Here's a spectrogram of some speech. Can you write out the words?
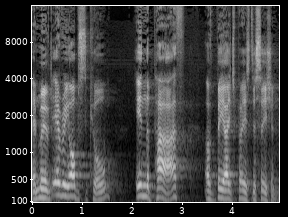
and moved every obstacle in the path of BHP's decision.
